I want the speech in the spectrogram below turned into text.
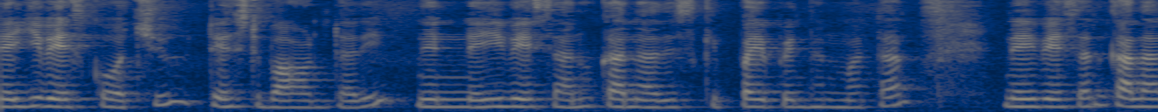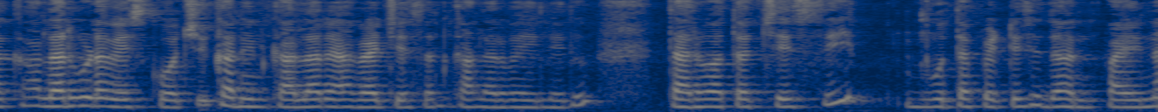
నెయ్యి వేసుకోవచ్చు. టేస్ట్ బాగుంటుంది. నేను నెయ్యి వేసాను కానీ అది స్కిప్ అయిపోయింది అనమాట నెయ్యి వేసాను. కలర్ కలర్ కూడా వేసుకోవచ్చు కానీ నేను కలర్ అవాయిడ్ చేశాను. కలర్ వేయలేదు. తర్వాత వచ్చేసి మూత పెట్టేసి దానిపైన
